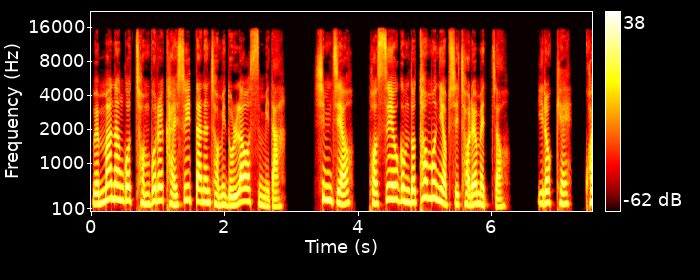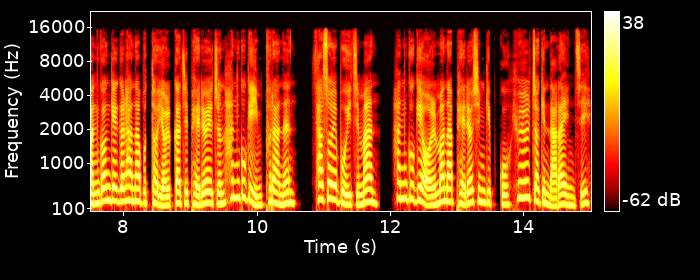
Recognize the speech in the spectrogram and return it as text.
웬만한 곳 전부를 갈 수 있다는 점이 놀라웠습니다. 심지어 버스 요금도 터무니없이 저렴했죠. 이렇게 관광객을 하나부터 열까지 배려해준 한국의 인프라는 사소해 보이지만 한국이 얼마나 배려심 깊고 효율적인 나라인지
